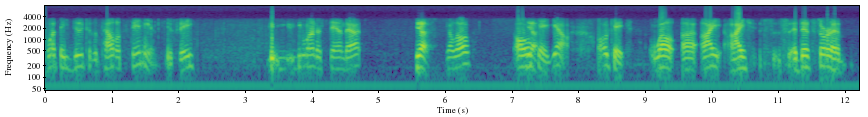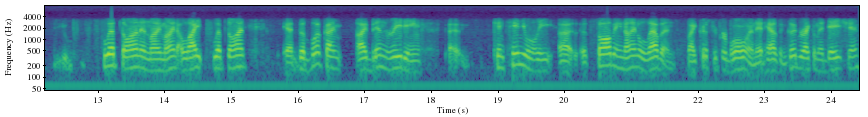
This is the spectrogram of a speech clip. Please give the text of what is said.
what they do to the Palestinians. You see, you, you understand that? Yes. Hello. Oh, okay. Yeah. Okay. Well, uh, I I this sort of flipped on in my mind. A light flipped on. Uh, the book I'm I've been reading uh, continually, uh, "Solving 9/11" by Christopher Bollyn. It has a good recommendation.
